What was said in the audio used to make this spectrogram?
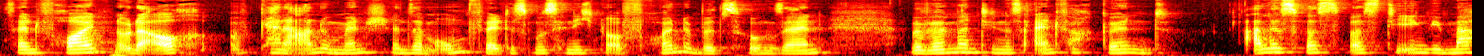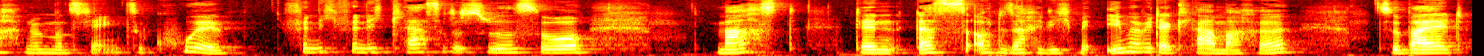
seinen Freunden oder auch, keine Ahnung, Menschen in seinem Umfeld, das muss ja nicht nur auf Freunde bezogen sein, aber wenn man denen das einfach gönnt. Alles, was, was die irgendwie machen, wenn man sich denkt, so cool. Finde ich, finde ich klasse, dass du das so machst. Denn das ist auch eine Sache, die ich mir immer wieder klar mache. Sobald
